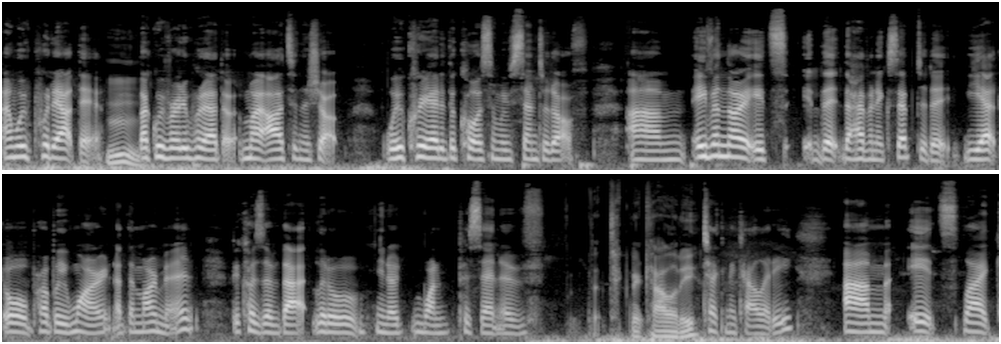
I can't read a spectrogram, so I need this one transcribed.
and we've put out there. Mm. Like we've already put out there. My art's in the shop. We've created the course and we've sent it off. Um, even though it's they, they haven't accepted it yet, or probably won't at the moment because of that little, you know, one percent of technicality technicality. Um, it's like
